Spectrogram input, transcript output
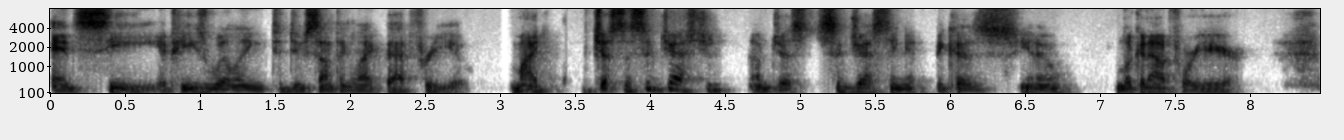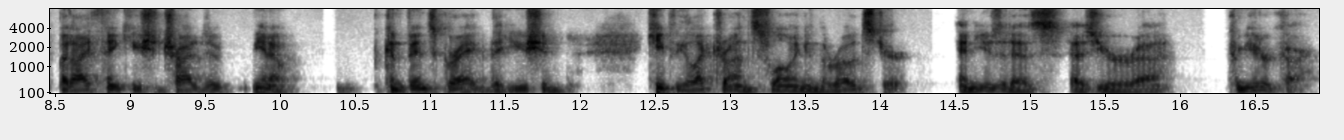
and see if he's willing to do something like that for you. My just a suggestion. I'm just suggesting it because you know looking out for you here but I think you should try to, you know, convince Greg that you should keep the electrons flowing in the Roadster and use it as as your uh, commuter car.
